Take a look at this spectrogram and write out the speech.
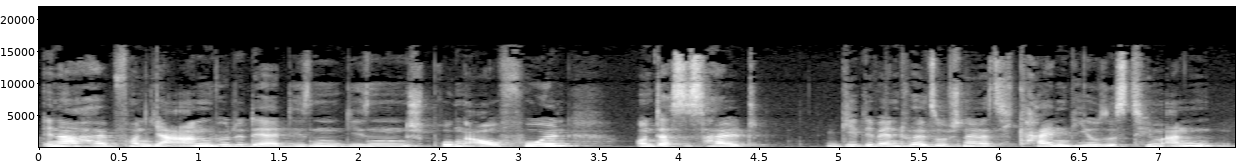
innerhalb von Jahren würde der diesen, diesen Sprung aufholen. Und das ist halt geht eventuell so schnell, dass ich kein Biosystem anpassen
